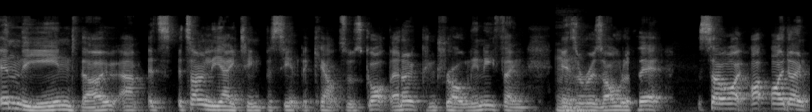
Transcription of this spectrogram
In the end, though, um, it's it's only 18% the council's got. They don't control anything mm. as a result of that. So I, I, I, don't.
